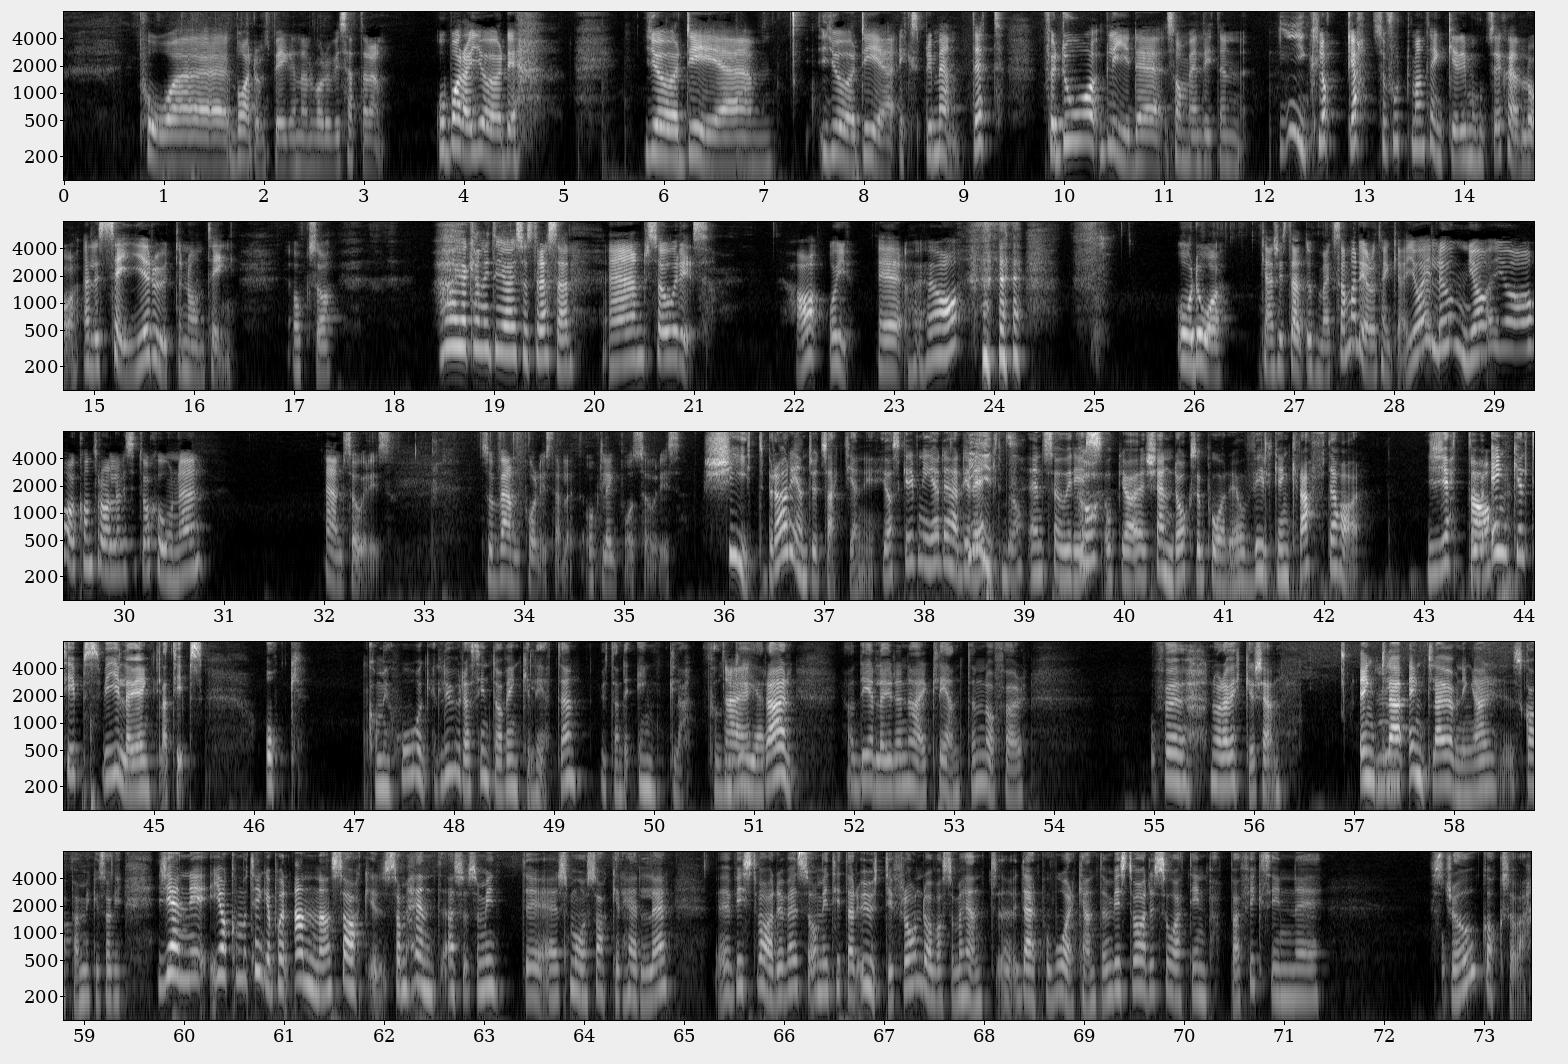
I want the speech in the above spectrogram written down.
på eh, badrumsspegeln eller var du vill sätta den. Och bara gör det, gör det, ehm, gör det experimentet. För då blir det som en liten i klocka, så fort man tänker emot sig själv då, eller säger ut någonting också. "Ah, Jag kan inte, jag är så stressad. And so it is. Ja, oj. Eh, ja. och då kanske istället uppmärksamma det och tänka jag är lugn, jag, jag har kontroll över situationen. And so it is. Så vänd på det istället och lägg på so it is. Skitbra rent ut sagt Jenny. Jag skrev ner det här direkt. Skitbra. And so it is. Och jag kände också på det och vilken kraft det har. Jättebra. Ja. Enkelt tips. Vi gillar ju enkla tips. Och kom ihåg, luras inte av enkelheten. Utan det enkla fungerar. Jag delar ju den här klienten då för, för några veckor sedan. Enkla, enkla övningar skapar mycket saker. Jenny, jag kommer att tänka på en annan sak som hänt, alltså som inte är små saker heller. Eh, Visst var det väl så, om vi tittar utifrån då vad som har hänt eh, där på vårkanten. Visst var det så att din pappa fick sin eh, stroke också va?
